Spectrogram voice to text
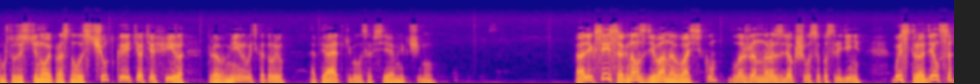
потому что за стеной проснулась чуткая тетя Фира, травмировать которую опять-таки было совсем ни к чему. Алексей согнал с дивана Ваську, блаженно разлегшегося посредине, быстро оделся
